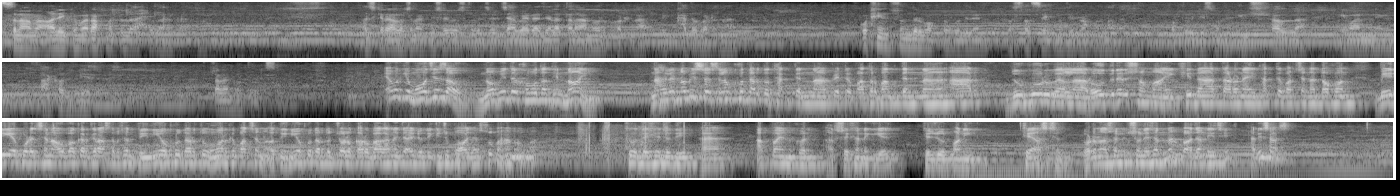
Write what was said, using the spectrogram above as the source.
আসসালামু আলাইকুম রহমতুল্লাহ আজকের আলোচনার বিষয়বস্তু হচ্ছে জাবেরা জেলা তালানোর ঘটনা, বিখ্যাত ঘটনা। কঠিন, সুন্দর বক্তব্য দিলেন ওস্তাদ শেখ মুজিবুর রহমান মাদানী। বক্তব্যটি শুনে ইনশাল্লাহ ইমান নেই তাকত দিয়ে যাবে চলেন বক্তব্য। এমনকি মজেজাও নবীদের ক্ষমতাধীন নয়। না হলে নবী সাল্লাম ক্ষুধার্ত থাকতেন না, পেটে পাথর বাঁধতেন না, আর দুপুর বেলা রৌদ্রের সময় খিদা তাড়নায় থাকতে পারছেন না। তখন বেরিয়ে পড়েছেন আউবাকারকে রাস্তা পাচ্ছেন তিনিও ক্ষুধার্ত, উমারকে পাচ্ছেন না, তিনিও ক্ষুধার্ত, চলো কারও বাগানে যায় যদি কিছু পাওয়া যায় সুবাহান কেউ দেখে যদি হ্যাঁ আপ্যায়ন করে, আর সেখানে গিয়ে খেজুর পানি খেয়ে আসছেন। ঘটনা শুনে- শুনেছেন না? বা জানিয়েছি, হাদিস আছে।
